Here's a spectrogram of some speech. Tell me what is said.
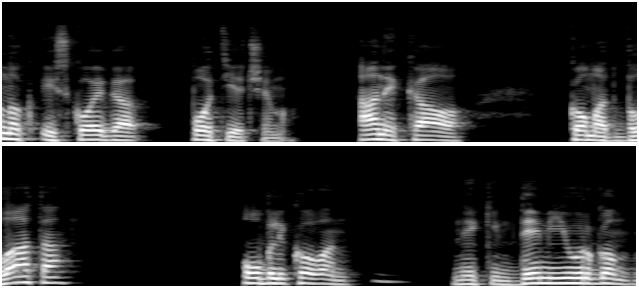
onog iz kojega potječemo, a ne kao komad blata, oblikovan nekim demiurgom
